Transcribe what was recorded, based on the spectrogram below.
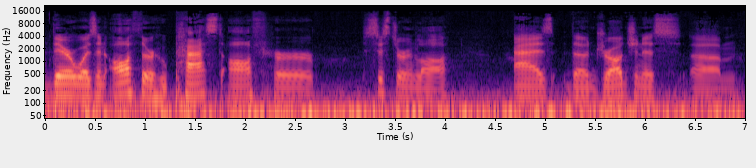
there was an author who passed off her sister-in-law as the androgynous um,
